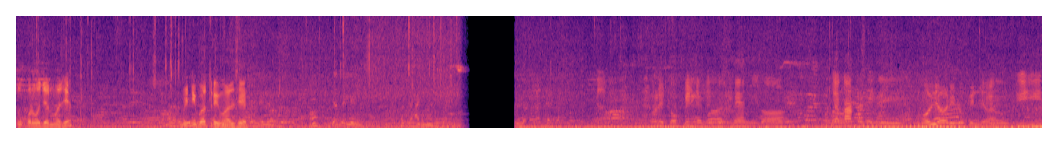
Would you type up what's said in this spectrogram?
સુપર વજનમાં છે. બીટી બત્રી માલ છે. મોવિયાવાળી ટોપીને લેવાની.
